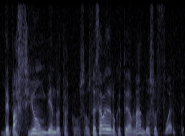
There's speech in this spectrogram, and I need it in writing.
de pasión viendo estas cosas. Usted sabe de lo que estoy hablando, eso es fuerte.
